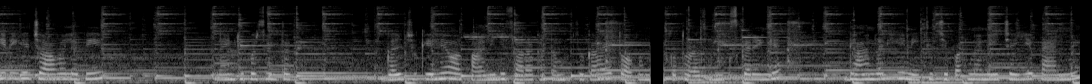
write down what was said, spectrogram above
ये देखिए, चावल अभी 90 परसेंट तक गल चुके हैं और पानी भी सारा ख़त्म हो चुका है तो अब हम इसको थोड़ा सा मिक्स करेंगे। ध्यान रखिए, नीचे चिपकना नहीं चाहिए पैन में।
